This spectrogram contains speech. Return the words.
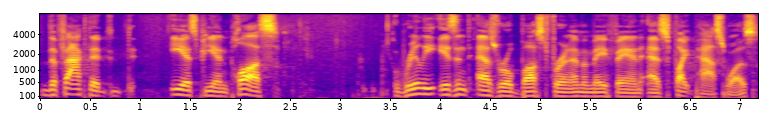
the fact that espn plus really isn't as robust for an mma fan as fight pass was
